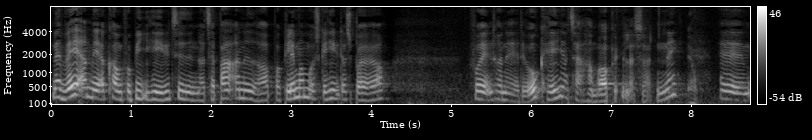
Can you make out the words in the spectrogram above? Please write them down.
lade være med at komme forbi hele tiden og tage barnet op, og glemmer måske helt at spørge forældrene, er det okay at tage ham op, eller sådan, ikke? Jo. Øh,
